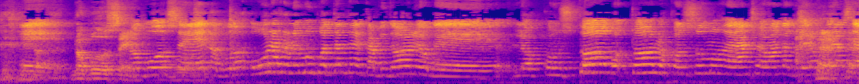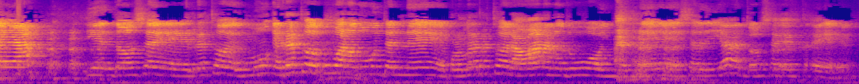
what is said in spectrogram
eh, No pudo ser. no pudo ser, no pudo. Hubo una reunión muy importante del Capitolio que los todo- todos los consumos de ancho de banda tuvieron que ir hacia allá y entonces el resto del el resto de Cuba no tuvo internet, por lo menos el resto de La Habana no tuvo internet ese día, entonces eh,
